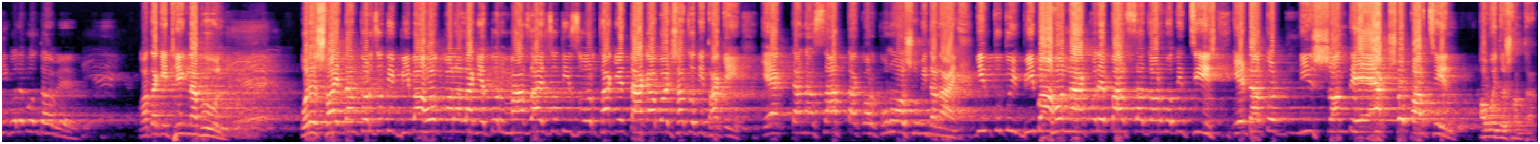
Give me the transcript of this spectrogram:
ঠিক হলে বলতে হবে। কথা কি ঠিক না ভুল? ওরে শয়তান, তোর যদি বিবাহ করা লাগে, তোর মাজায় যদি জোর থাকে, টাকা পয়সা যদি থাকে, একটা না চারটা কর, কোনো অসুবিধা নাই। কিন্তু তুই বিবাহ না করে বাচ্চা জন্ম দিচ্ছিস, এটা তো নিঃসন্দেহে একশো পার্সেন্ট অবৈধ সন্তান।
